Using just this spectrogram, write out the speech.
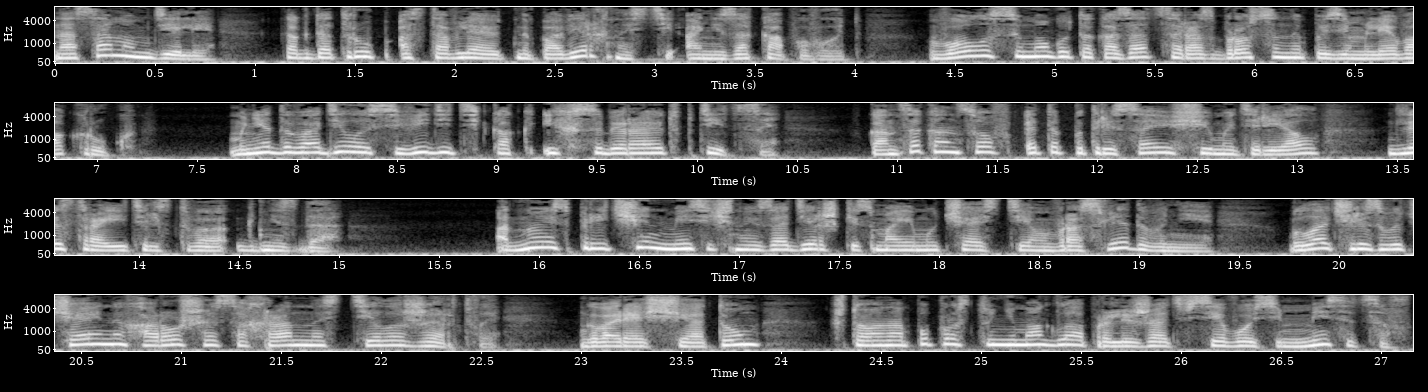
На самом деле, когда труп оставляют на поверхности, а не закапывают, волосы могут оказаться разбросаны по земле вокруг. Мне доводилось видеть, как их собирают птицы. В конце концов, это потрясающий материал для строительства гнезда — Одной из причин месячной задержки с моим участием в расследовании была чрезвычайно хорошая сохранность тела жертвы, говорящая о том, что она попросту не могла пролежать все восемь месяцев,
